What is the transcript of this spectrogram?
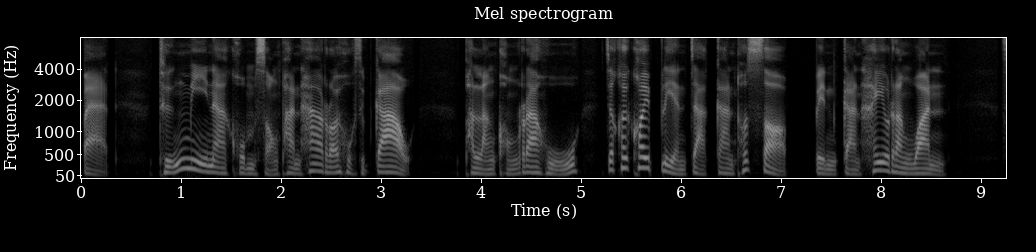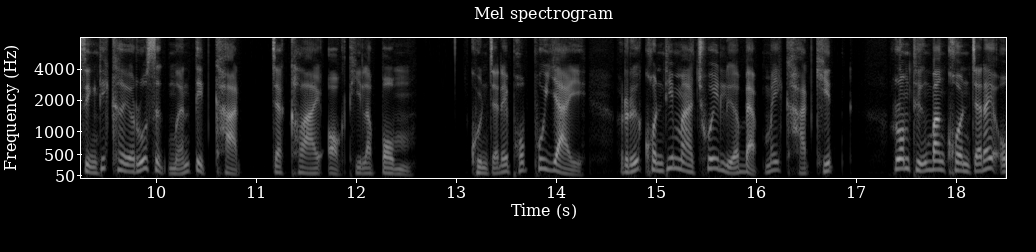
2568 ถึงมีนาคม 2569 พลังของราหู จะค่อยๆ เปลี่ยนจากการทดสอบเป็นการให้รางวัล สิ่งที่เคยรู้สึกเหมือนติดขัด จะคลายออกทีละปม คุณจะได้พบผู้ใหญ่ หรือคนที่มาช่วยเหลือแบบไม่คาดคิด รวมถึงบางคนจะได้โอ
